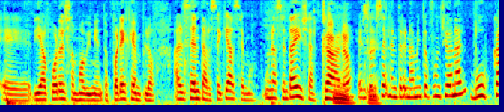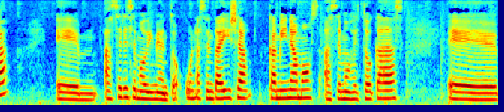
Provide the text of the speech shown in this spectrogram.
eh, de acuerdo a esos movimientos. Por ejemplo, al sentarse, ¿qué hacemos? Una sentadilla. Claro. Mm. Entonces Sí. el entrenamiento funcional busca eh, hacer ese movimiento. Una sentadilla, caminamos, hacemos estocadas, eh,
